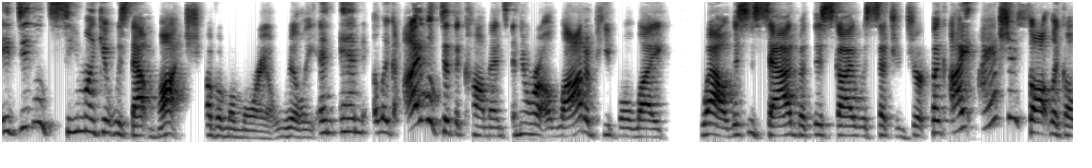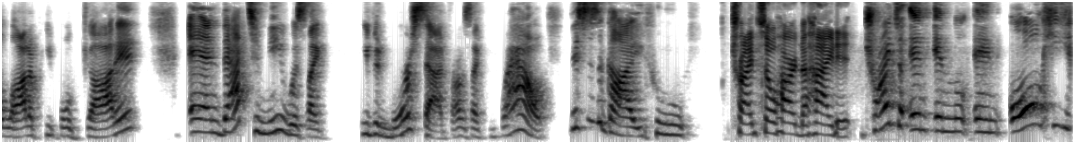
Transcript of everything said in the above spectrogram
it didn't seem like it was that much of a memorial, really. And and like I looked at the comments, and there were a lot of people like, wow, this is sad, but this guy was such a jerk. Like I I actually thought like a lot of people got it, and that to me was like even more sad. I was like, wow, this is a guy who Tried so hard to hide it. tried to and and and all he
